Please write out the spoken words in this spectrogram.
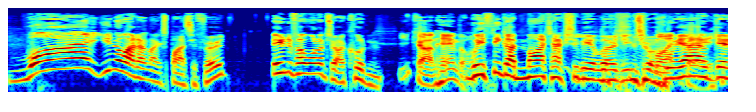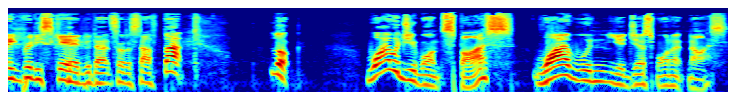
Why? You know I don't like spicy food. Even if I wanted to, I couldn't. you can't handle it. We think I might actually be allergic to it. We are getting pretty scared with that sort of stuff. But look, why would you want spice? Why wouldn't you just want it nice?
